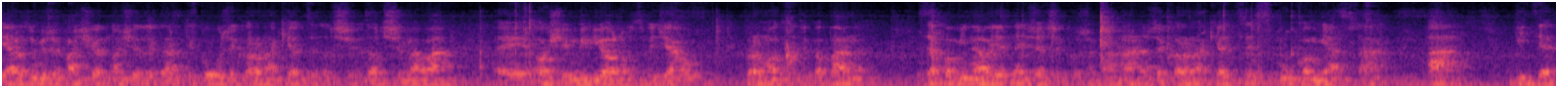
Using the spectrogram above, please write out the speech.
ja rozumiem, że Pan się odnosi do tego artykułu, że Korona Kielce dotrzy- dotrzymała y, 8 milionów z Wydziału Promocji. Tylko Pan zapomina o jednej rzeczy, proszę Pana, że Korona Kielce jest spółką miasta, a Widzew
